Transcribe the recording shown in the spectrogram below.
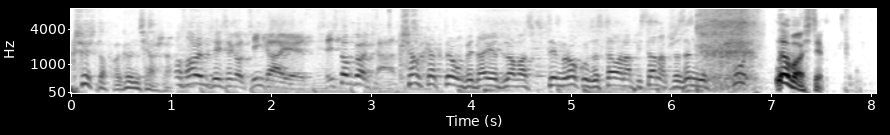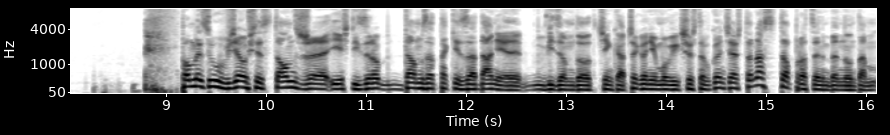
Krzysztofa Gonciarza. Sponsorem dzisiejszego odcinka jest Krzysztof Gonciarz. Książka, którą wydaję dla was w tym roku, została napisana przeze mnie wspólnie. No właśnie. Pomysł wziął się stąd, że jeśli dam za takie zadanie widzom do odcinka, czego nie mówi Krzysztof Gonciarz, to na 100% będą tam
